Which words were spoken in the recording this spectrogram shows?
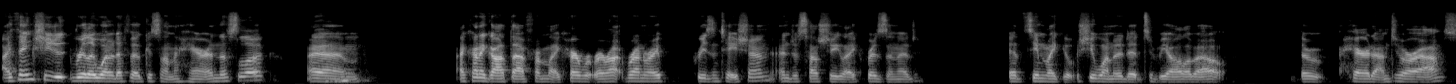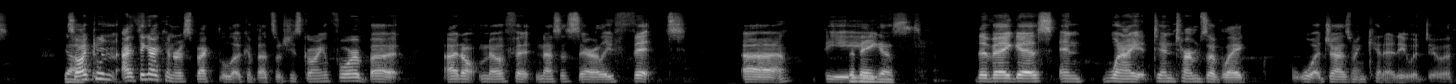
I think she really wanted to focus on the hair in this look. Um, mm-hmm. I kind of got that from like her runway presentation and just how she like presented. It seemed like it, she wanted it to be all about the hair down to her ass. Yeah. So I can, I think I can respect the look if that's what she's going for, but I don't know if it necessarily fit uh the the Vegas, the Vegas, and when I in terms of like what Jasmine Kennedy would do with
